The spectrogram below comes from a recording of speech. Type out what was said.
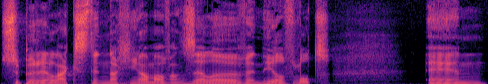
super relaxed en dat ging allemaal vanzelf en heel vlot. En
